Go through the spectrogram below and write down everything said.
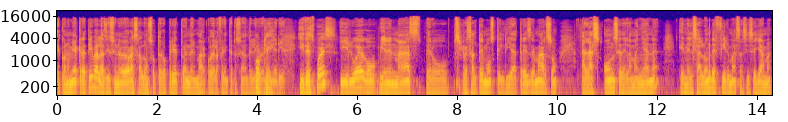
Economía Creativa a las 19 horas, Alonso Sotero Prieto, en el marco de la Feria Internacional del Libro de Minería. ¿Y después? Y luego vienen más, pero resaltemos que el día 3 de marzo, a las 11 de la mañana, en el Salón de Firmas, así se llama,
